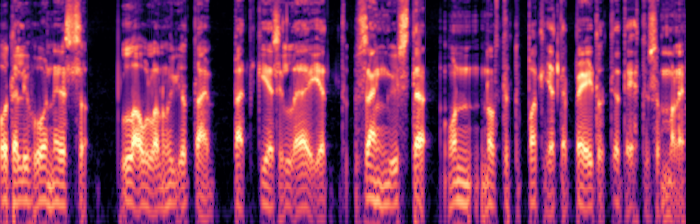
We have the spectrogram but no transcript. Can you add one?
hotellihuoneessa laulanut jotain pätkiä sillä että sängyistä on nostettu patjat ja peitot ja tehty semmoinen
